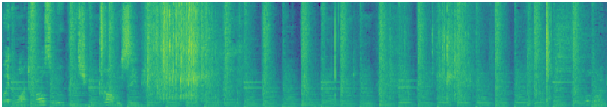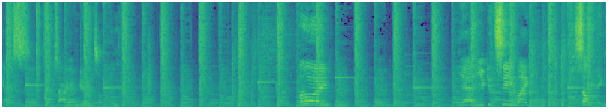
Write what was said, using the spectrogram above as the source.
Like, watch, if I to open this, you could probably see me. Hold on, guys. I'm sorry, I'm doing something. Hi! Yeah, you can see, like, something.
